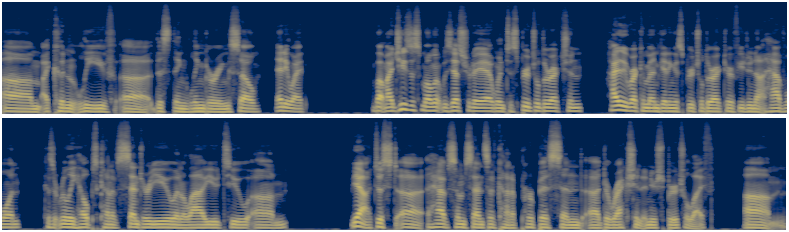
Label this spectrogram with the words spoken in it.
Um, I couldn't leave uh, this thing lingering. So, anyway, but my Jesus moment was yesterday. I went to spiritual direction. Highly recommend getting a spiritual director if you do not have one, because it really helps kind of center you and allow you to, um, yeah, just uh, have some sense of kind of purpose and uh, direction in your spiritual life. Um,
